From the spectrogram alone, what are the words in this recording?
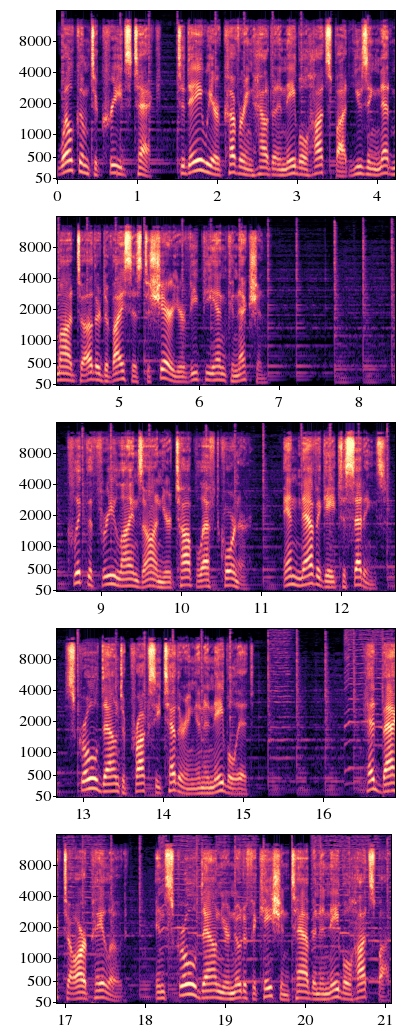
Welcome to Creed's Tech. Today we are covering how to enable hotspot using NetMod to other devices to share your VPN connection. Click the three lines on your top left corner. And navigate to Settings. Scroll down to Proxy Tethering and enable it. Head back to our payload. And scroll down your Notification tab and enable Hotspot.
